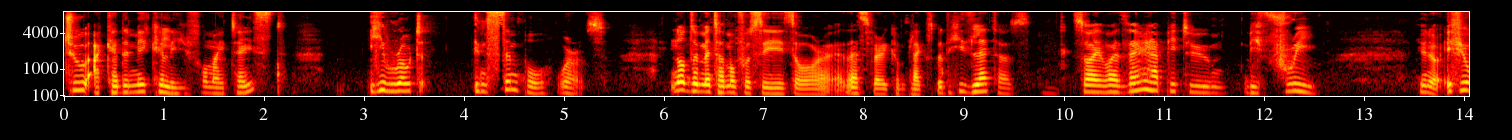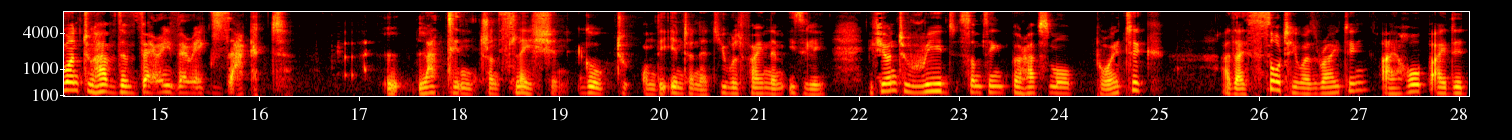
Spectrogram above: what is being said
too academically for my taste. He wrote in simple words not the metamorphoses or that's very complex but his letters. So I was very happy to be free. You know, if you want to have the very, very exact Latin translation, go to on the internet. You will find them easily. If you want to read something perhaps more poetic, as I thought he was writing, I hope I did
